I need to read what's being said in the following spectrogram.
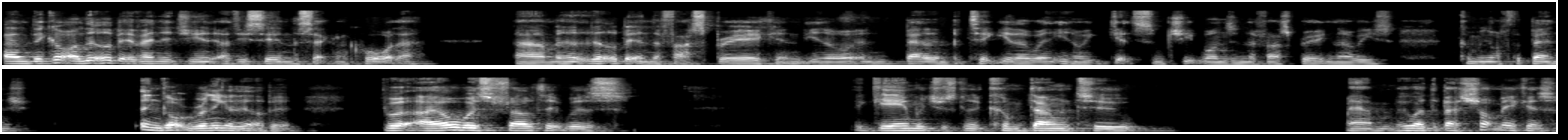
and they got a little bit of energy, as you say, in the second quarter, um, and a little bit in the fast break. And you know, and Bell in particular, when you know he gets some cheap ones in the fast break. Now he's coming off the bench and got running a little bit. But I always felt it was a game which was going to come down to um, who had the best shot makers.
